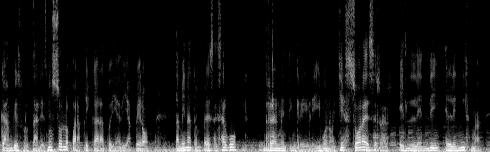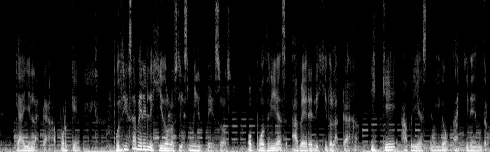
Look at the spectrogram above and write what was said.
cambios brutales, no solo para aplicar a tu día a día, pero también a tu empresa. Es algo realmente increíble. Y bueno, ya es hora de cerrar el, el enigma que hay en la caja porque podrías haber elegido los 10 mil pesos o podrías haber elegido la caja. ¿Y qué habrías tenido aquí dentro?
